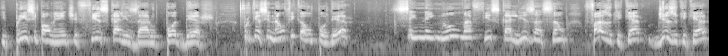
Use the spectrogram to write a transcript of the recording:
e principalmente fiscalizar o poder, porque senão fica o poder sem nenhuma fiscalização. Faz o que quer, diz o que quer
